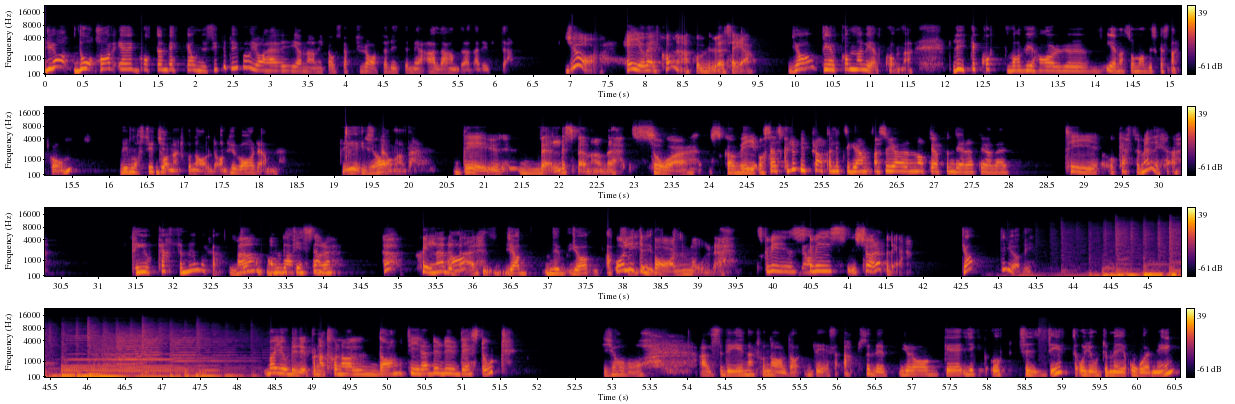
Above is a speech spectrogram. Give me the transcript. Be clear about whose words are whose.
Speaker 1: Ja, då har det gått en vecka och nu sitter du och jag här igen Annika och ska prata lite med alla andra där ute.
Speaker 2: Ja, hej och välkomna får vi väl säga.
Speaker 1: Ja, välkomna, välkomna. Lite kort vad vi har eh, enats om vad vi ska snacka om. Vi måste ju ta ja. nationaldagen, hur var den? Det är ju spännande.
Speaker 2: Ja, det är ju väldigt spännande. Så ska vi, och sen skulle vi prata lite grann, alltså jag, något jag funderat över te och kaffemänniska.
Speaker 1: Te och kaffemänniska?
Speaker 2: Ja, om det finns några skillnader ja, där.
Speaker 1: Ja, nu, ja, absolut.
Speaker 2: Och lite badmode. Ska, vi, ska ja. vi köra på det?
Speaker 1: Ja, det gör vi.
Speaker 2: Vad gjorde du på nationaldagen? Firade du det stort?
Speaker 1: Ja, Alltså det är nationaldag, det är absolut. Jag eh, gick upp tidigt och gjorde mig i ordning.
